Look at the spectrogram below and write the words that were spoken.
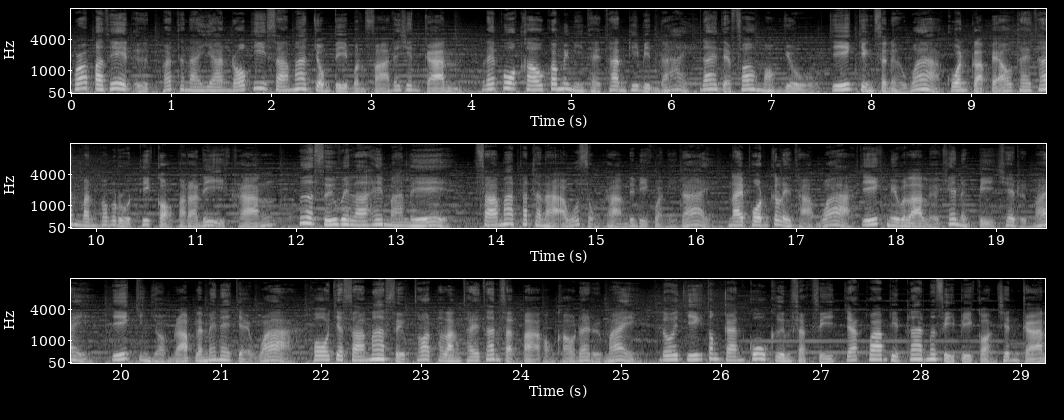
เพราะประเทศอื่นพัฒนายานรบที่สามารถจมตีบนฟ้าได้เช่นกัน และพวกเขาก็ไม่มีไททันที่บินได้ ได้แต่เฝ้ามองอยู่ จีกจึงเสนอว่าควรกลับไปเอาไททันบรรพบุรุษที่เกาะพาราดีอีกครั้ง เพื่อซื้อเวลาให้มาเลสามารถพัฒนาอาวุธสงครามได้ดีกว่านี้ได้ นายพลก็เลยถามว่าจีกมีเวลาเหลือแค่หนึ่งปีใช่หรือไม่ จีกจึงยอมรับและไม่แน่ใจว่า โพจะสามารถสืบทอดพลังไททันสัตว์ป่าของเขาได้หรือไม่ โดยจีกต้องการกู้คืนศักดิ์ศรีจากความผิดพลาดเมื่อ 4 ปีก่อนเช่นกัน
